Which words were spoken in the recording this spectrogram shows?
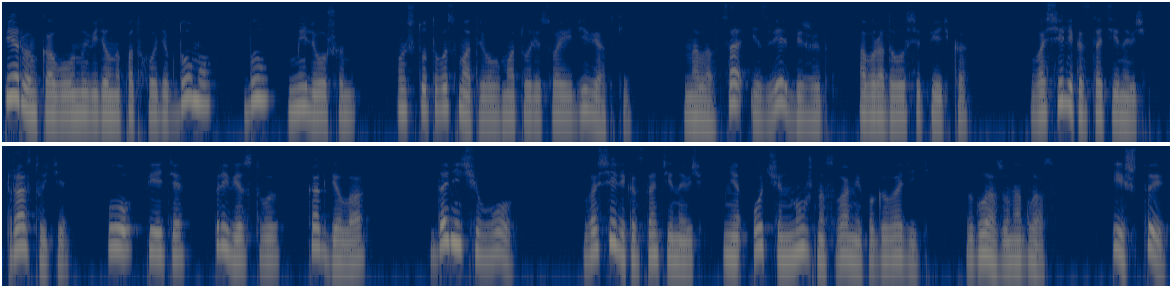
Первым, кого он увидел на подходе к дому, был Милешин. Он что-то высматривал в моторе своей девятки. На ловца и зверь бежит, обрадовался Петька. Василий Константинович, здравствуйте. О, Петя, приветствую. Как дела? Да ничего. Василий Константинович, мне очень нужно с вами поговорить. С глазу на глаз. Ишь ты,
